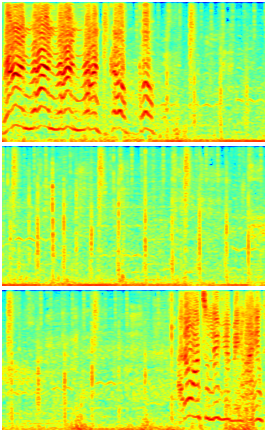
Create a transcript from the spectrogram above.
Run, run, run, run. Go, go. I don't want to leave you behind.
